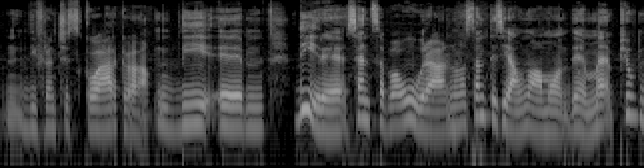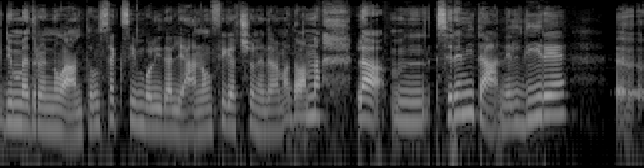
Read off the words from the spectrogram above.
di Francesco Arca di eh, dire senza paura, nonostante sia un uomo di più di un metro e novanta, un sex symbol italiano, un figaccione della Madonna, la mh, serenità nel dire eh,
